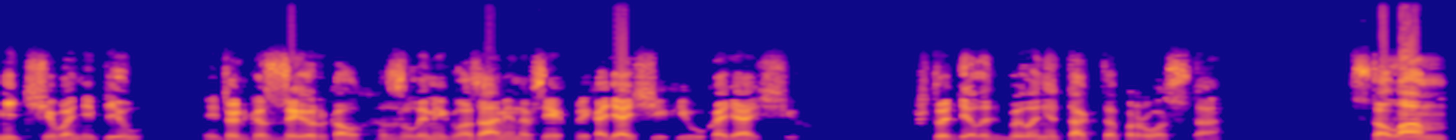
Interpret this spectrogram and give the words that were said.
ничего не пил и только зыркал злыми глазами на всех приходящих и уходящих. Что делать было не так-то просто. Столам,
